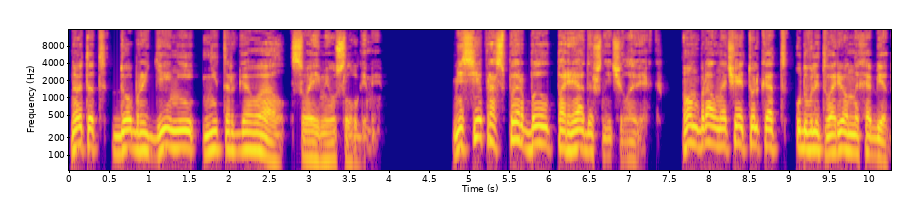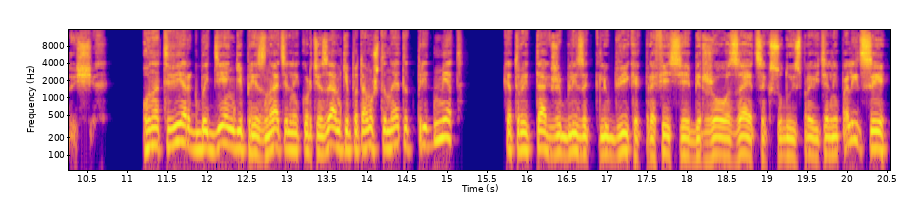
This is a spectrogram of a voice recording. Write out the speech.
Но этот добрый гений не торговал своими услугами. Месье Проспер был порядочный человек. Он брал на чай только от удовлетворенных обедающих. Он отверг бы деньги признательной куртизанке, потому что на этот предмет, который так же близок к любви, как профессия биржевого зайца к суду исправительной полиции,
